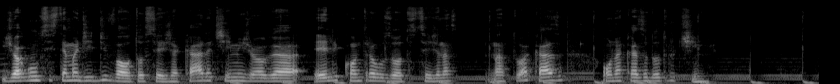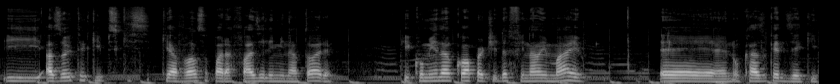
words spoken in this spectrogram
E joga um sistema de de volta, ou seja, cada time joga ele contra os outros, seja na, na tua casa ou na casa do outro time. E as oito equipes que, que avançam para a fase eliminatória, que combinam com a partida final em maio, é, no caso quer dizer que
